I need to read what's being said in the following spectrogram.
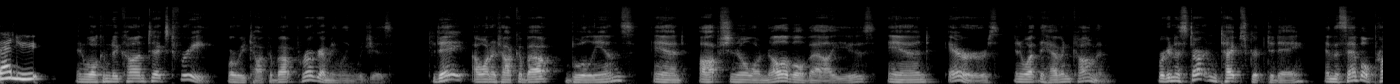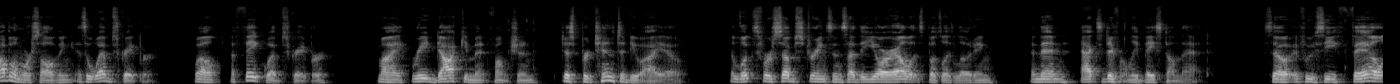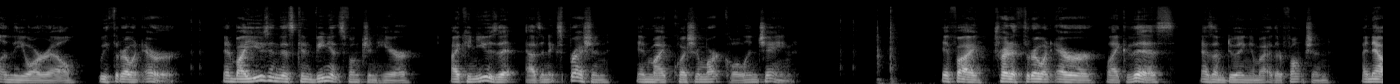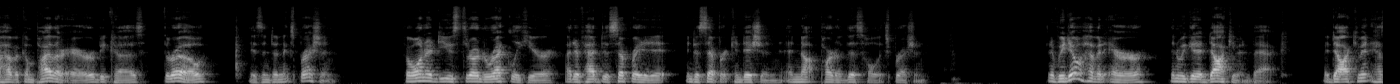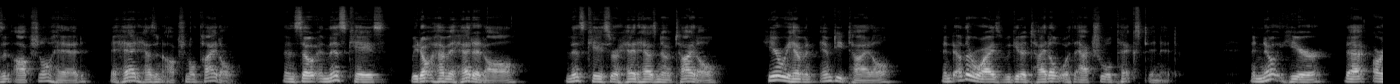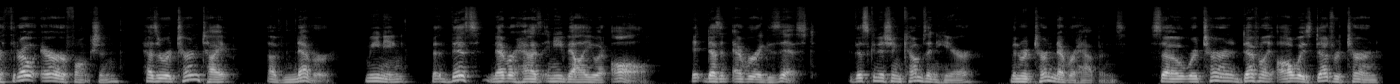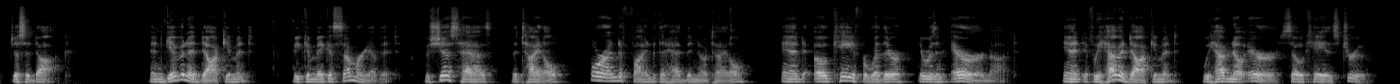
Salut! and welcome to Context Free, where we talk about programming languages. Today, I want to talk about Booleans and optional or nullable values and errors and what they have in common. We're going to start in TypeScript today, and the sample problem we're solving is a web scraper. Well, a fake web scraper. My read document function just pretends to do I.O. It looks for substrings inside the URL it's supposedly loading, and then acts differently based on that. So if we see fail in the URL, we throw an error. And by using this convenience function here, I can use it as an expression in my question mark colon chain. If I try to throw an error like this, as I'm doing in my other function, I now have a compiler error because throw isn't an expression. If I wanted to use throw directly here, I'd have had to separate it into separate condition and not part of this whole expression. And if we don't have an error, then we get a document back. A document has an optional head, a head has an optional title. And so in this case, we don't have a head at all. In this case, our head has no title. Here we have an empty title, and otherwise we get a title with actual text in it. And note here that our throw error function has a return type of never, meaning that this never has any value at all. It doesn't ever exist. If this condition comes in here, then return never happens. So return definitely always does return just a doc. And given a document, we can make a summary of it, which just has the title or undefined if there had been no title, and OK for whether there was an error or not. And if we have a document, we have no error, so OK is true.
